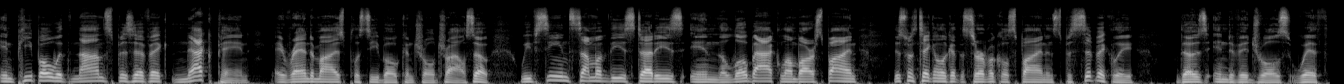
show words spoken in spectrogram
in people with non-specific neck pain, a randomized placebo-controlled trial. So, we've seen some of these studies in the low back, lumbar spine, this one's taking a look at the cervical spine and specifically those individuals with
